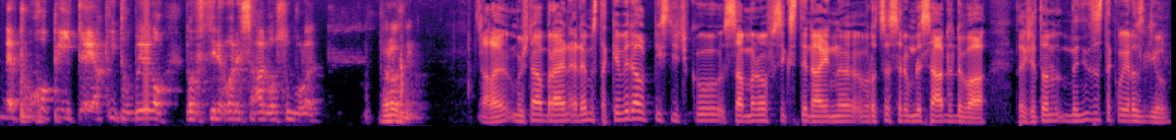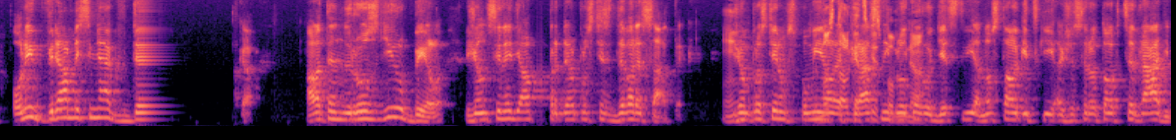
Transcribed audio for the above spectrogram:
nepochopíte, jaký to bylo, prostě 98, vole. Hrozný. Ale možná Brian Adams taky vydal písničku Summer of 69 v roce 72, takže to není zase takový rozdíl. On ji vydal, myslím, nějak v devátkách. Ale ten rozdíl byl, že on si nedělal prdel prostě z devadesátek. Hmm. Že on prostě jenom vzpomínal, jak krásný vzpomíná. byl toho dětství a nostalgický a že se do toho chce vrátit.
